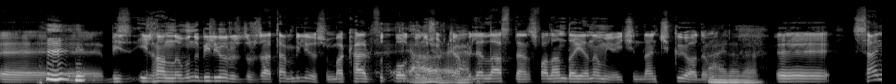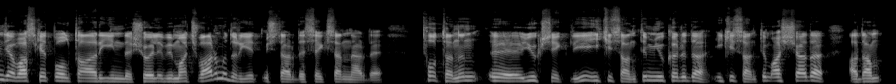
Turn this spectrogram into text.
Ee, biz İlhan'la bunu biliyoruzdur zaten biliyorsun. Bak her futbol konuşurken yani. bile Last Dance falan dayanamıyor. içinden çıkıyor adam. Aynen öyle. Ee, sence basketbol tarihinde şöyle bir maç var mıdır 70'lerde 80'lerde? Potanın e, yüksekliği 2 santim yukarıda 2 santim aşağıda. Adam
